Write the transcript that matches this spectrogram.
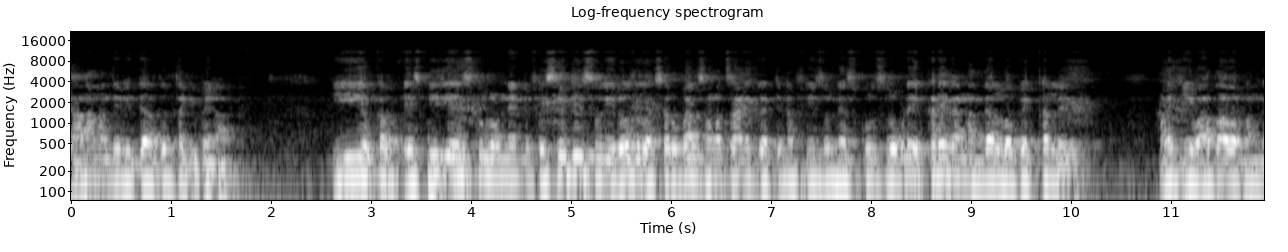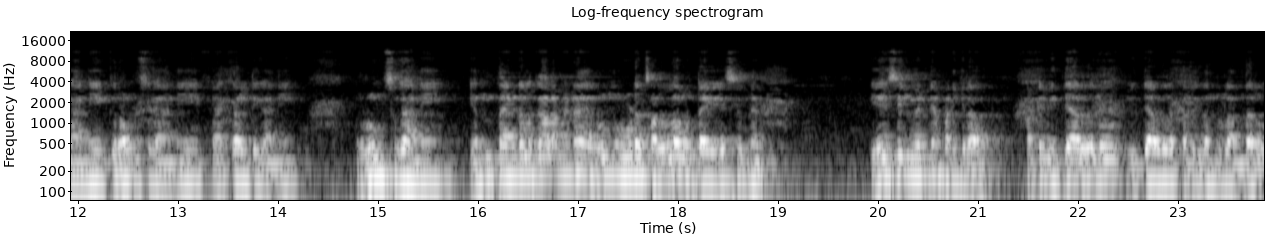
చాలా మంది విద్యార్థులు తగ్గిపోయినారు. ఈ యొక్క ఎస్పీజీ హై స్కూల్లో ఉండే ఫెసిలిటీస్ ఈరోజు లక్ష రూపాయల సంవత్సరానికి కట్టిన ఫీజు ఉన్న స్కూల్స్లో కూడా ఎక్కడే కానీ అందాల లోపు ఎక్కడ లేదు. మనకి ఈ వాతావరణం కానీ గ్రౌండ్స్ కానీ ఫ్యాకల్టీ కానీ రూమ్స్ కానీ ఎంత ఎండల కాలమైనా రూములు కూడా చల్లగా ఉంటాయి ఏసీ ఉన్నట్టు ఏసీలు పెట్టినా పనికిరాదు కాబట్టి విద్యార్థులు విద్యార్థుల తల్లిదండ్రులు అందరూ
